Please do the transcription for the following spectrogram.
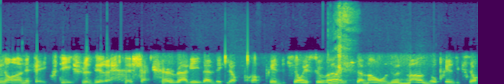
Non, en effet. Écoutez, je veux dire, chacun arrive avec leurs propres prédictions et souvent, justement, on nous demande nos prédictions.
